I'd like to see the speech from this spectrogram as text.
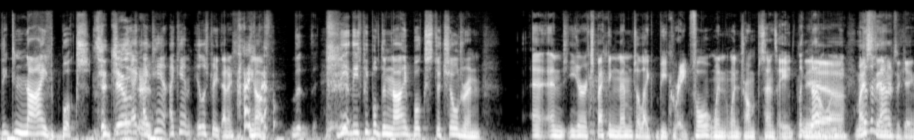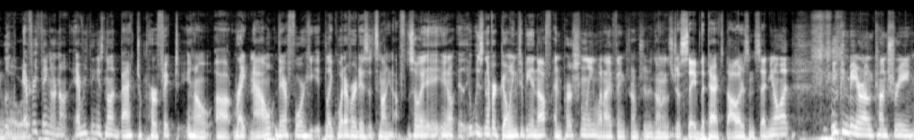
they denied books To Like, I, I children. can't I can't illustrate that enough. The, the, these people deny books to children, and, you're expecting them to like be grateful when when Trump sends aid. Like no, I mean, My doesn't standards matter. are getting Look, lower. Everything are not everything is not back to perfect. You know, uh, right now. Therefore, he like whatever it is, it's not enough. So it, it- you know, it, it was never going to be enough. And personally, what I think Trump should have done is just save the tax dollars and said, you know what, you can be your own country.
